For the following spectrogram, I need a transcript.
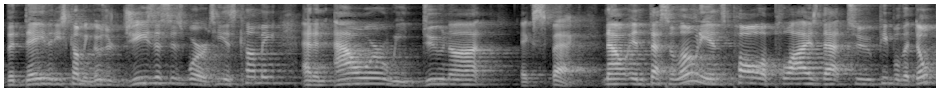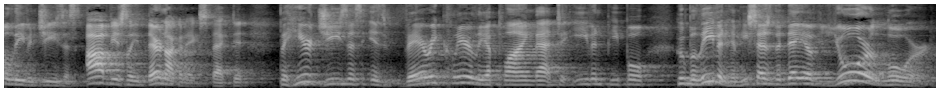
the day that he's coming. Those are Jesus' words. He is coming at an hour we do not expect. Now, in Thessalonians, Paul applies that to people that don't believe in Jesus. Obviously, they're not going to expect it. But here, Jesus is very clearly applying that to even people who believe in him. He says, The day of your Lord.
